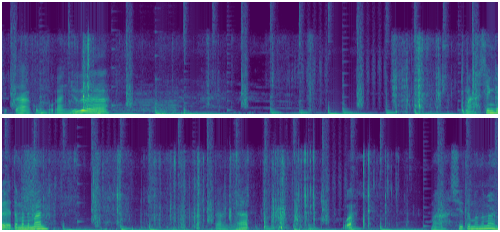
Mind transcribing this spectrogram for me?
Kita kumpulkan juga. Masih enggak ya teman-teman? Kita lihat. Wah masih teman-teman.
